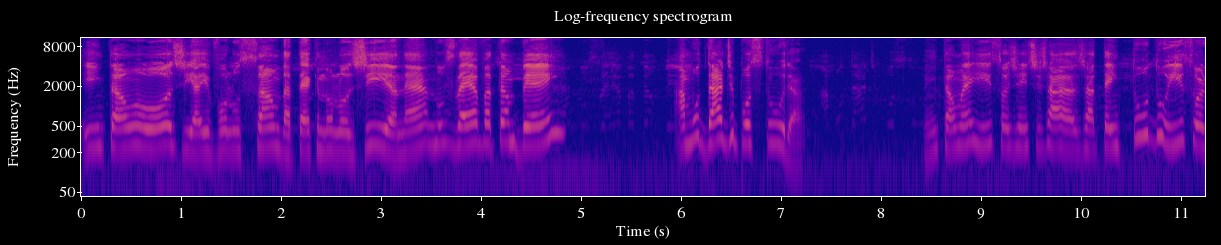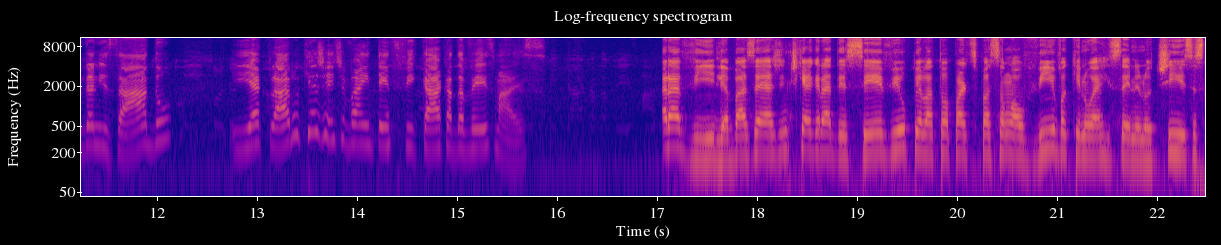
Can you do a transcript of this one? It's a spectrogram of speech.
Então, hoje, a evolução da tecnologia né, nos leva também a mudar de postura. Então é isso, a gente já, já tem tudo isso organizado e é claro que a gente vai intensificar cada vez mais. Maravilha, Bazé, a gente quer agradecer, viu, pela tua participação ao vivo aqui no RCN Notícias,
